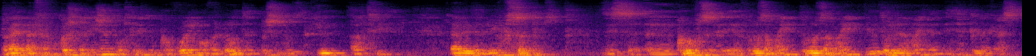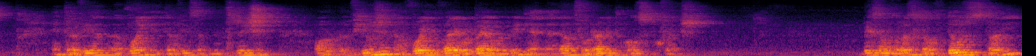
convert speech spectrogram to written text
primary pharmacological agent for treatment of volume overload in patients with acute heart failure. Rapid relief of symptoms. This uh, groups uh, furosemide, furosemide, butylenamide, and ethylenic acid. Intravenous, avoid intravenous administration or infusion, avoid variable bioavailability, and allow for rapid onset of action. Based on the results of those study,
